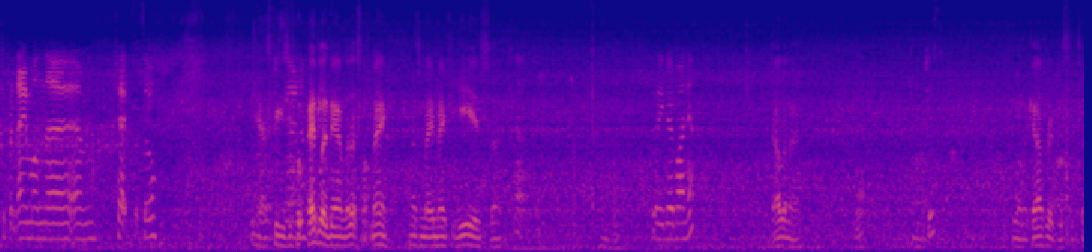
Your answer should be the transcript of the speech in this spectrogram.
different name on the um, check. That's all. Yeah, it's because you put peddler down, but that's not me. It hasn't been me for years, so Oh, okay. What do you go by now? the other name. Just The one the car's registered to.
